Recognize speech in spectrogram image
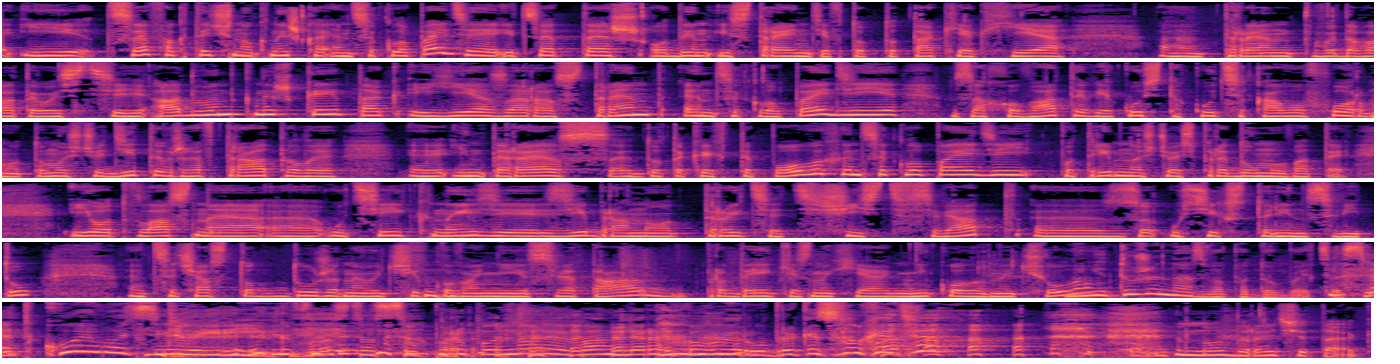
І це фактично книжка енциклопедія, і це теж один із трендів. Тобто, так як є тренд видавати ось ці адвент-книжки, так і є зараз тренд енциклопедії заховати в якусь таку цікаву форму, тому що діти вже втратили е, інтерес до таких типових енциклопедій, потрібно щось придумувати. І от, власне, е, у цій книзі зібрано 36 свят е, з усіх сторін світу. Е, Це часто дуже неочікувані свята. Про деякі з них я ніколи не чула. Мені дуже назва подобається. Святкуємо цілий рік. Просто супер. Пропоную вам для ранкової рубрики слухати. Ну, до речі, так.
